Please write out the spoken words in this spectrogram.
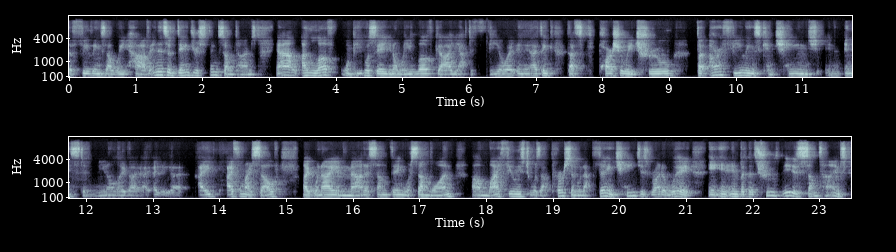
the feelings that we have. And it's a dangerous thing sometimes. And I, I love when people say, you know, when you love God, you have to feel it. And I think that's partially true but our feelings can change in an instant you know like I, I I, I for myself, like when I am mad at something or someone, um, my feelings towards that person or that thing changes right away. And, and, and, but the truth is, sometimes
